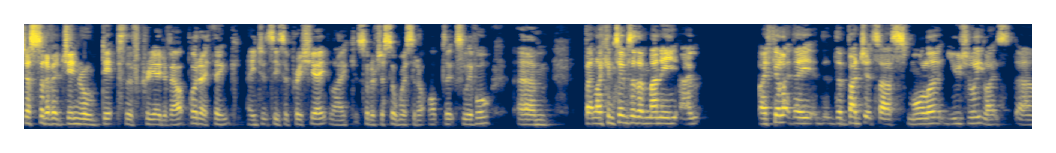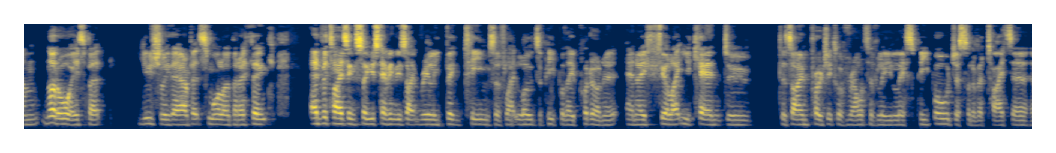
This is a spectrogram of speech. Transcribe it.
just sort of a general depth of creative output. I think agencies appreciate, like sort of just almost at an optics level. Um, but like in terms of the money, I I feel like they the budgets are smaller usually. Like um, not always, but usually they are a bit smaller. But I think advertising so used to having these like really big teams of like loads of people they put on it, and I feel like you can do design projects with relatively less people, just sort of a tighter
